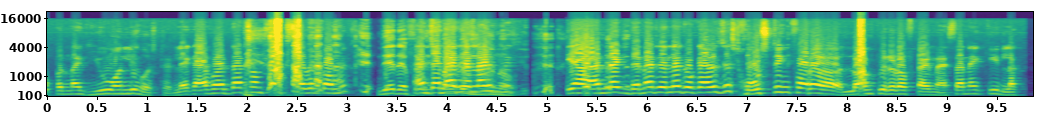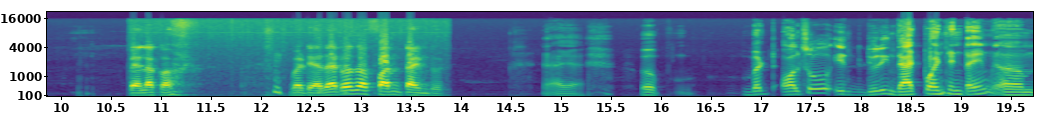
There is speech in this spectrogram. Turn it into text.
open mic you only hosted like I've heard that from six seven comics Their reference and then I point is you realized now. that- yeah and like then I realized okay I was just hosting for a long period of time ऐसा नहीं कि लग पहला comic but yeah that was a fun time dude yeah, yeah. Uh, but also in during that point in time um,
